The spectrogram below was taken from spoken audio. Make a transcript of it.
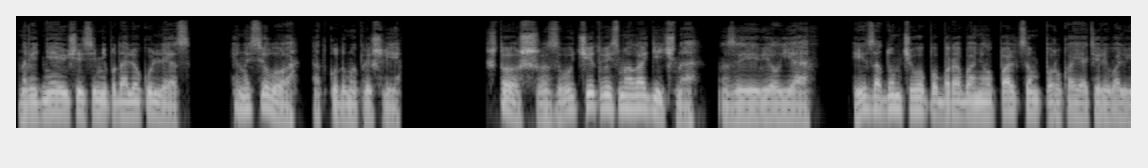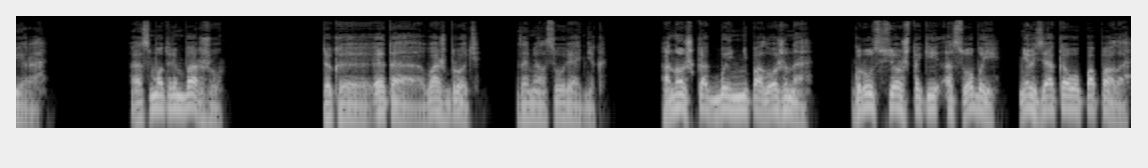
на виднеющийся неподалеку лес, и на село, откуда мы пришли. «Что ж, звучит весьма логично», — заявил я, и задумчиво побарабанил пальцем по рукояти револьвера. «Осмотрим баржу». «Так э, это ваш бродь», — замялся урядник. «Оно ж как бы не положено. Груз все ж таки особый, нельзя кого попало.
